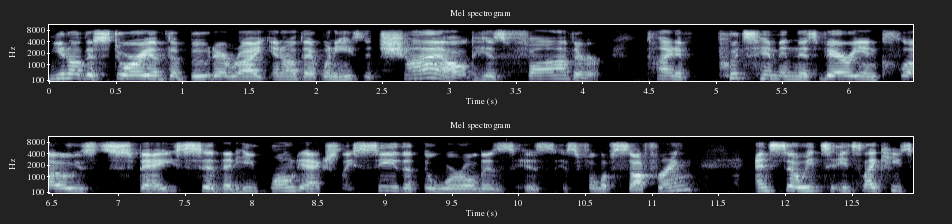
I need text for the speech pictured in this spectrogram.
you know the story of the Buddha, right? You know that when he's a child, his father kind of puts him in this very enclosed space so that he won't actually see that the world is is is full of suffering. And so it's it's like he's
